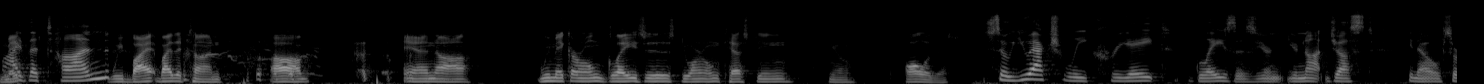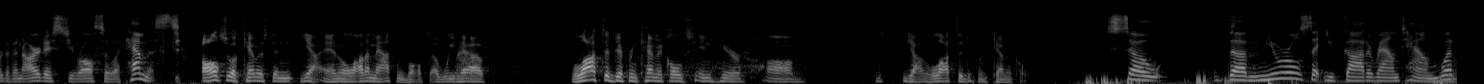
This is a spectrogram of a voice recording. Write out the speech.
By Make- the ton? We buy it by the ton. um, and uh, we make our own glazes, do our own testing, you know, all of this. So you actually create glazes. You're you're not just you know sort of an artist. You're also a chemist. Also a chemist and, yeah, and a lot of math involved. Uh, we have lots of different chemicals in here. Um, just, yeah, lots of different chemicals. So the murals that you've got around town, what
